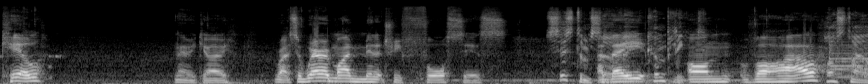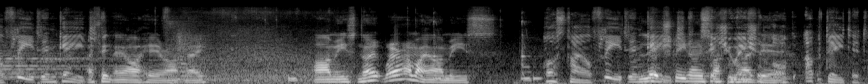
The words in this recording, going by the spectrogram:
Kill. There we go. Right, so where are my military forces? System survey Are they complete. on Val? Hostile fleet engaged. I think they are here, aren't they? Armies. No, where are my armies? Hostile fleet engaged. Literally no fucking Situation idea. log updated.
